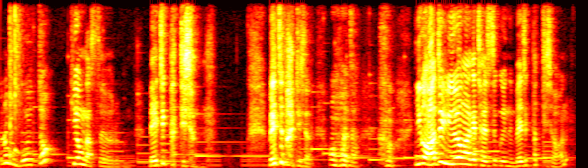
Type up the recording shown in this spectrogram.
여러분 뭐였죠? 기억났어요, 여러분. 매직 파티션. 매직 파티션. 어, 맞아. 이거 아주 유용하게 잘 쓰고 있는 매직 파티션.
